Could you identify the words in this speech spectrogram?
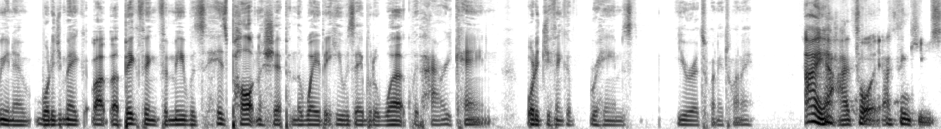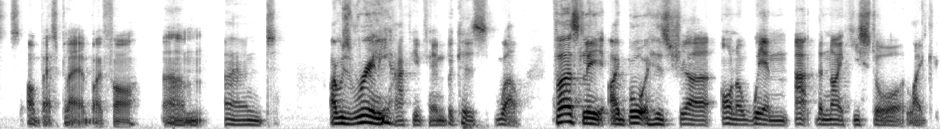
you know, what did you make? A, big thing for me was his partnership and the way that he was able to work with Harry Kane. What did you think of Raheem's Euro 2020? Ah, yeah, I thought I think he was our best player by far, um, and I was really happy for him because, well, firstly, I bought his shirt on a whim at the Nike store, like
